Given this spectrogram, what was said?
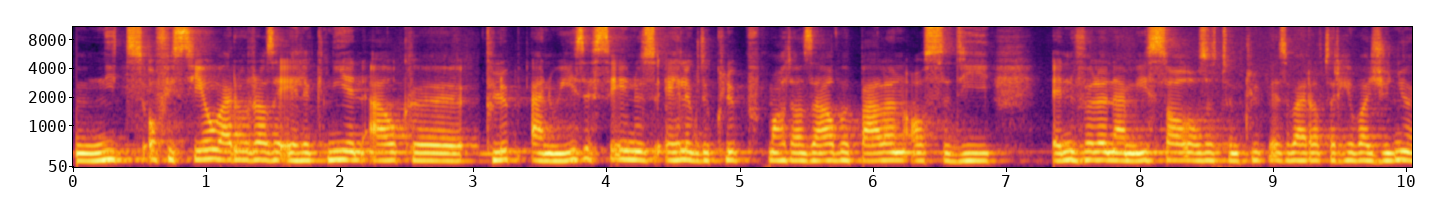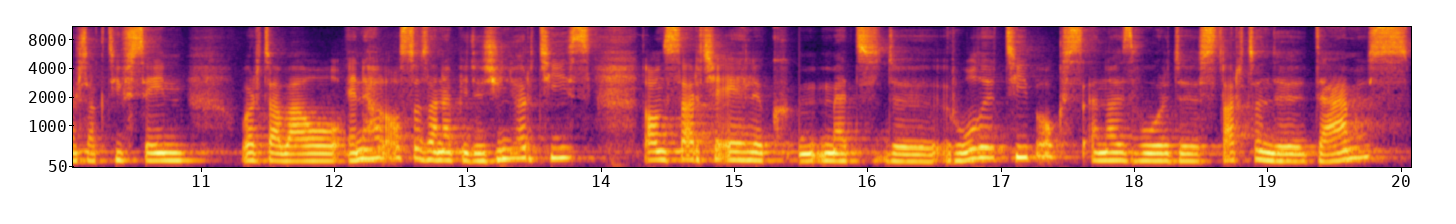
niet officieel, waardoor dat ze eigenlijk niet in elke club aanwezig zijn. Dus eigenlijk de club mag dan zelf bepalen als ze die invullen. En meestal als het een club is waar dat er heel wat juniors actief zijn, wordt dat wel ingelast. Dus dan heb je de junior tees. Dan start je eigenlijk met de rode teebox. En dat is voor de startende dames.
